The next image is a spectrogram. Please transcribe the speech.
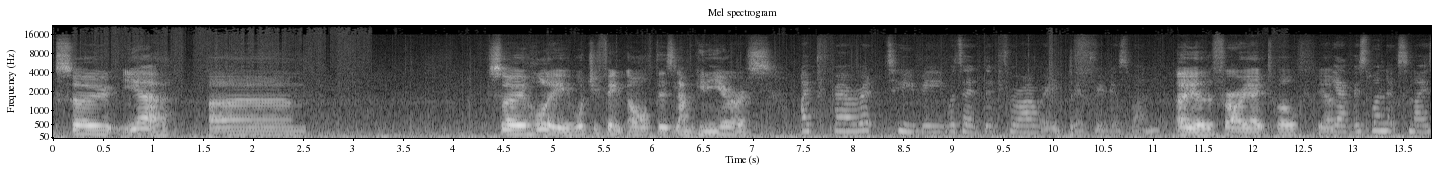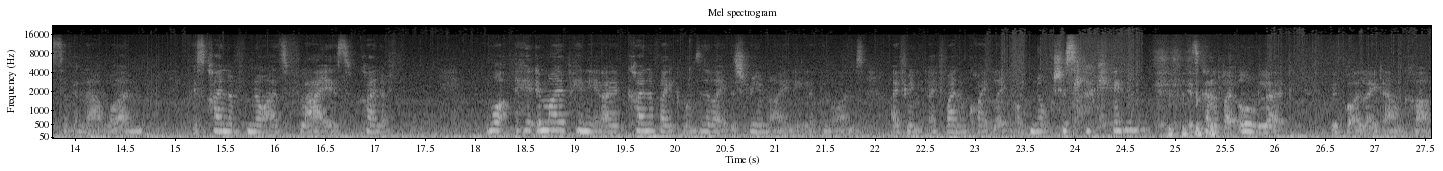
so yeah. Um, so Holly, what do you think of this Lamborghini Urus? I prefer it to the was it the Ferrari, the previous one. Oh yeah, the Ferrari 812. Yeah. Yeah, this one looks nicer than that one. It's kind of not as flat. It's kind of what, in my opinion, I kind of like that are like the streamlined looking ones. I think I find them quite like obnoxious looking. it's kind of like oh look, we've got a low down car.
